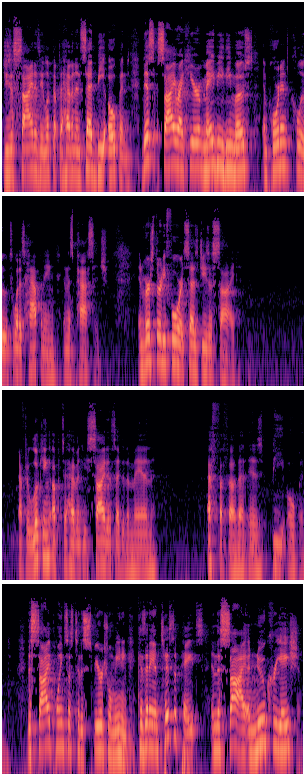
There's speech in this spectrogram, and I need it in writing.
Jesus sighed as he looked up to heaven and said, Be opened. This sigh right here may be the most important clue to what is happening in this passage. In verse 34, it says, Jesus sighed. After looking up to heaven, he sighed and said to the man, Ephphatha, that is, be opened. The sigh points us to the spiritual meaning because it anticipates in the sigh a new creation.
